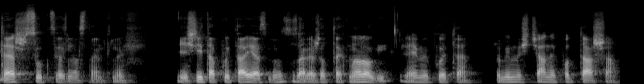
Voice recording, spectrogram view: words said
też sukces następny. Jeśli ta płyta jest, no to zależy od technologii. Lejemy płytę, robimy ściany poddasza.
